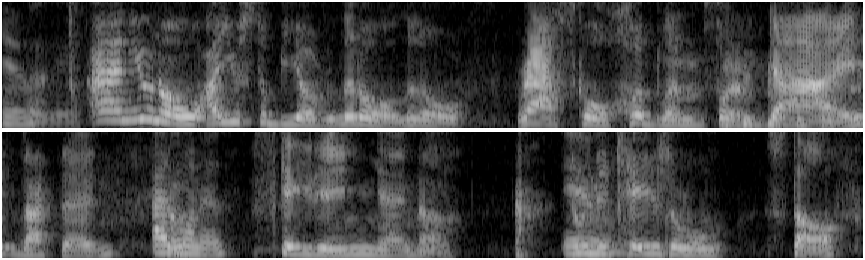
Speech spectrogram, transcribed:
Ew. Okay. And you know, I used to be a little little rascal hoodlum sort of guy back then, As No. one is. skating and uh, doing the occasional stuff.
